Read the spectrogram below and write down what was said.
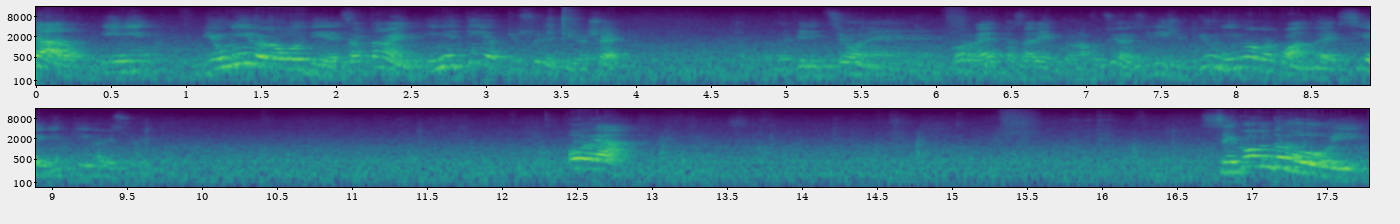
Chiaro, bionivoca vuol dire esattamente iniettiva più soggettiva, cioè la definizione corretta sarebbe una funzione si dice bionivoca quando è sia iniettiva che soggettiva. Ora, secondo voi,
